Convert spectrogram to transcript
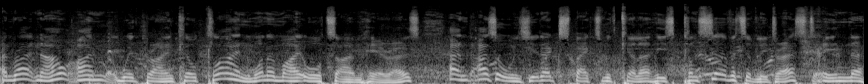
And right now, I'm with Brian Kilcline, one of my all time heroes. And as always, you'd expect with Killer, he's conservatively dressed in uh,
